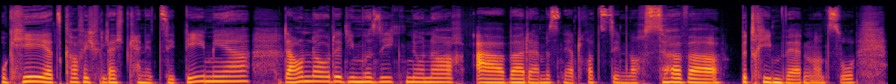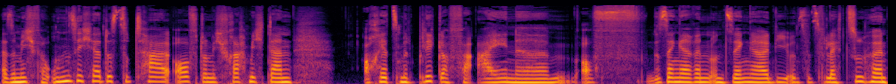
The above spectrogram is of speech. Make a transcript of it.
okay, jetzt kaufe ich vielleicht keine CD mehr, downloade die Musik nur noch, aber da müssen ja trotzdem noch Server betrieben werden und so. Also mich verunsichert es total oft und ich frage mich dann, auch jetzt mit Blick auf Vereine, auf Sängerinnen und Sänger, die uns jetzt vielleicht zuhören,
